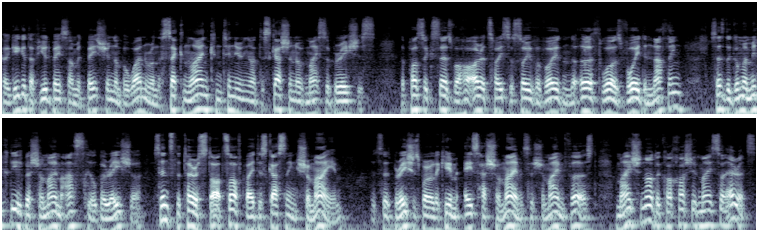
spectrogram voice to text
Chagigah of Yud Beis Amud Beis number one. We're on the second line, continuing our discussion of Maisa Bereshis. The pasuk says, "V'ha'aretz hoisa soy void," and the earth was void and nothing. Says the Gemara, "Michdi b'shamayim aschil bereisha." Since the Torah starts off by discussing shamayim, it says Bereshis bar Elokim Eis Hashamayim. It says Shamayim first. Mai Shanada Kachashiv Maisa Eretz.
